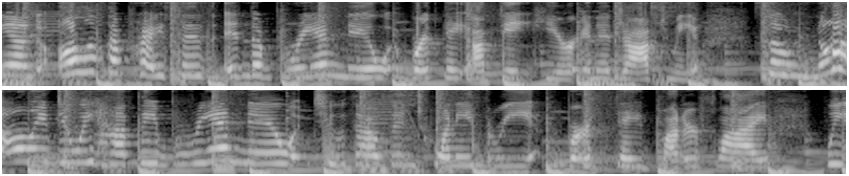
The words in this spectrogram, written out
and all of the prices in the brand new birthday update here in Adopt Me. So not only do we have the brand new 2023 birthday butterfly, we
